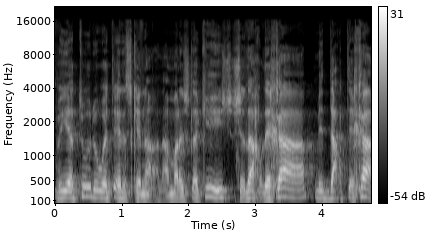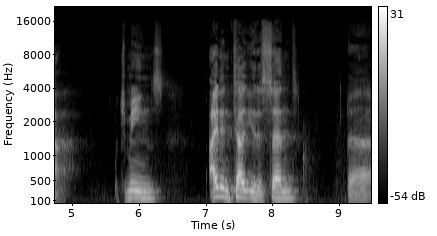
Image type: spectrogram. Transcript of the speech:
ויתורו את ארץ כנען. אמר יש לקיש, שלח לך מדעתך. Which means, I didn't tell you to send, uh,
